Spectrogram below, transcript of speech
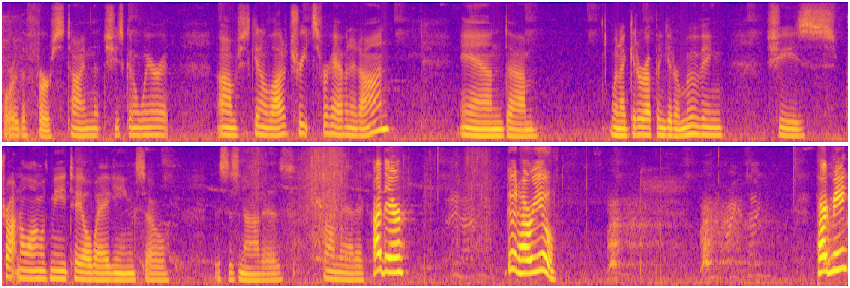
for the first time that she's going to wear it. Um, she's getting a lot of treats for having it on. And um, when I get her up and get her moving, she's trotting along with me, tail wagging. So this is not as Hi there. Good, how are you? Pardon me?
